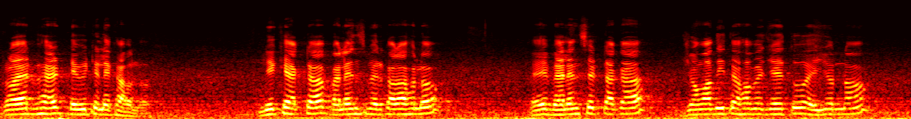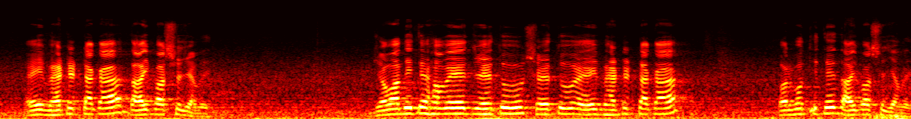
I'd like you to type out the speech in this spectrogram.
ক্রয়ের ভ্যাট ডেবিটে লেখা হলো। লিখে একটা ব্যালেন্স বের করা হলো। এই ব্যালেন্সের টাকা জমা দিতে হবে যেহেতু, এই জন্য এই ভ্যাটের টাকা দায় পাশে যাবে। জমা দিতে হবে যেহেতু, সেহেতু এই ভ্যাটের টাকা পরবর্তীতে দায় পাশে যাবে।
